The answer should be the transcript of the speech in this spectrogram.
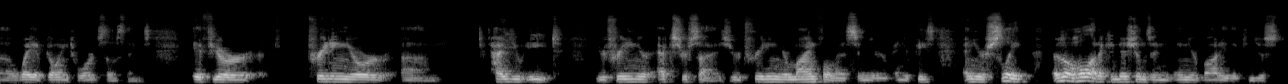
uh, way of going towards those things. If you're treating your um, how you eat, you're treating your exercise, you're treating your mindfulness and your and your peace and your sleep. There's a whole lot of conditions in, in your body that can just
